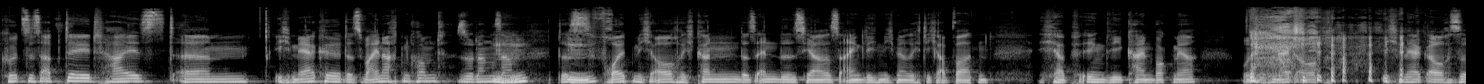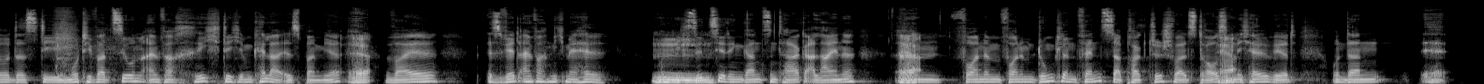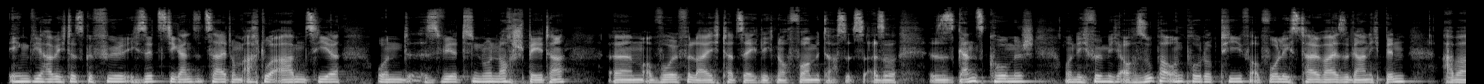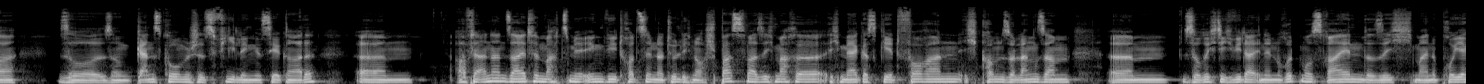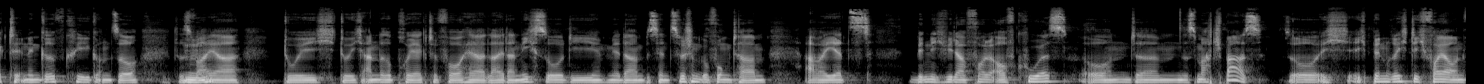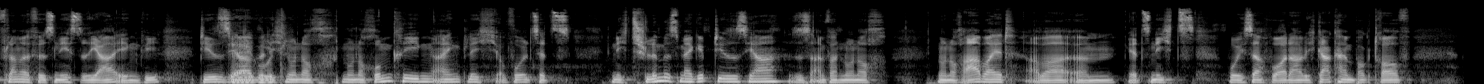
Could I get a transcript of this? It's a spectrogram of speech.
Kurzes Update heißt, ähm, ich merke, dass Weihnachten kommt so langsam. Mhm. Das mhm. freut mich auch. Ich kann das Ende des Jahres eigentlich nicht mehr richtig abwarten. Ich habe irgendwie keinen Bock mehr. Und ich merke auch, ich merke auch so, dass die Motivation einfach richtig im Keller ist bei mir, ja. weil es wird einfach nicht mehr hell. Und mm. ich sitze hier den ganzen Tag alleine ja. ähm, vor einem vor einem dunklen Fenster praktisch, weil es draußen ja. nicht hell wird. Und dann äh, irgendwie habe ich das Gefühl, ich sitze die ganze Zeit um acht Uhr abends hier und es wird nur noch später. Ähm, obwohl vielleicht tatsächlich noch vormittags ist. Also es ist ganz komisch und ich fühle mich auch super unproduktiv, obwohl ich es teilweise gar nicht bin. Aber so so ein ganz komisches Feeling ist hier gerade. Ähm, auf der anderen Seite macht es mir irgendwie trotzdem natürlich noch Spaß, was ich mache. Ich merke, es geht voran. Ich komme so langsam ähm, so richtig wieder in den Rhythmus rein, dass ich meine Projekte in den Griff kriege und so. Das mhm. war ja durch, durch andere Projekte vorher leider nicht so, die mir da ein bisschen zwischengefunkt haben. Aber jetzt bin ich wieder voll auf Kurs und ähm, das macht Spaß. So, ich, ich bin richtig Feuer und Flamme fürs nächste Jahr irgendwie. Dieses Sehr Jahr will ich nur noch, nur noch rumkriegen eigentlich, obwohl es jetzt nichts Schlimmes mehr gibt dieses Jahr. Es ist einfach nur noch, nur noch Arbeit, aber ähm, jetzt nichts, wo ich sage, boah, da habe ich gar keinen Bock drauf.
